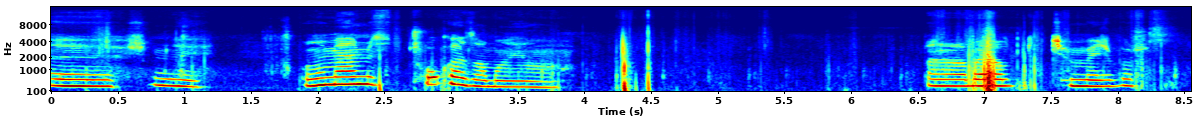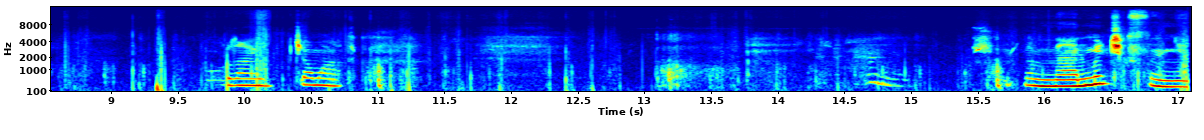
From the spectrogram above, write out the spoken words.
Ee, şimdi bunun mermisi çok az ama ya. Ben arabayı alıp gideceğim mecbur. Buradan gideceğim artık. Şurada mermi çıksın ya.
